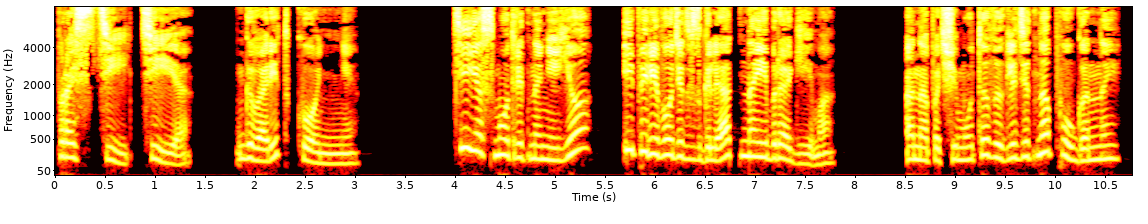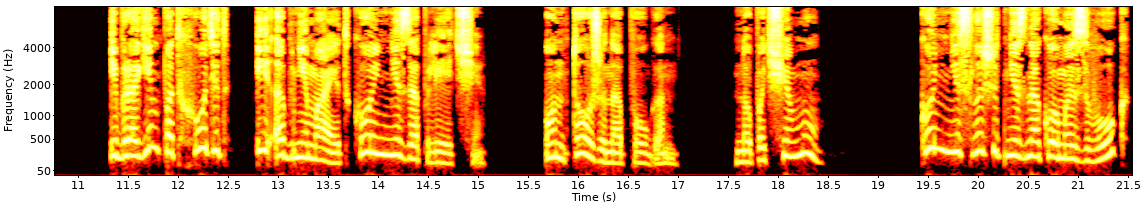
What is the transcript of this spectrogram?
«Прости, Тия», — говорит Конни. Тия смотрит на нее и переводит взгляд на Ибрагима. Она почему-то выглядит напуганной. Ибрагим подходит и обнимает Конни за плечи. Он тоже напуган. Но почему? Конни слышит незнакомый звук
